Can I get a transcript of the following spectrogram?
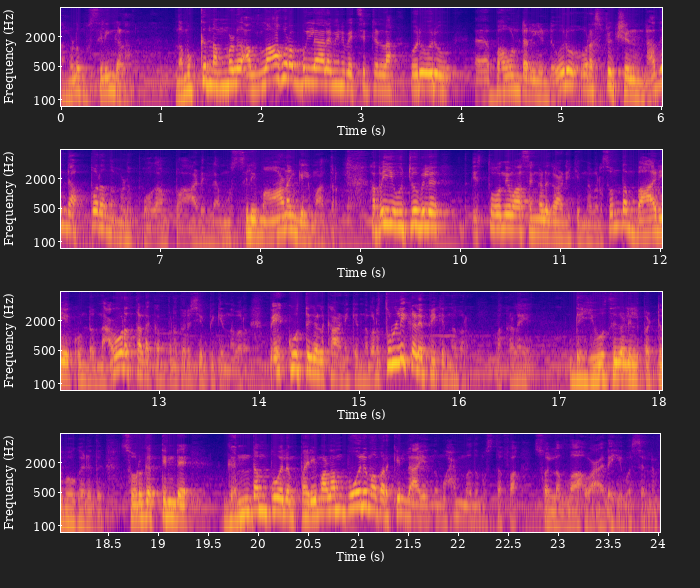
നമ്മൾ മുസ്ലിങ്ങളാണ്. നമുക്ക് നമ്മൾ അള്ളാഹു റബ്ബുല്ലാലമിന് വെച്ചിട്ടുള്ള ഒരു ഒരു ബൗണ്ടറി ഉണ്ട് ഒരു റെസ്ട്രിക്ഷൻ ഉണ്ട്. അതിന്റെ അപ്പുറം നമ്മൾ പോകാൻ പാടില്ല. മുസ്ലിം ആണെങ്കിൽ മാത്രം. അപ്പോൾ ഈ യൂട്യൂബിൽ തോന്നിവാസങ്ങൾ കാണിക്കുന്നവർ സ്വന്തം ഭാര്യയെ കൊണ്ടുവന്ന് അവറത്തടക്കം പ്രദർശിപ്പിക്കുന്നവർ പേക്കൂത്തുകൾ കാണിക്കുന്നവർ തുള്ളിക്കളിപ്പിക്കുന്നവർ. മക്കളെ ദ യൂസുകളിൽ പെട്ടുപോകരുത്. സ്വർഗത്തിന്റെ ഗന്ധം പോലും പരിമളം പോലും അവർക്കില്ല എന്ന് മുഹമ്മദ് മുസ്തഫ സൊല്ലാഹു അലഹി വസ്ലം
